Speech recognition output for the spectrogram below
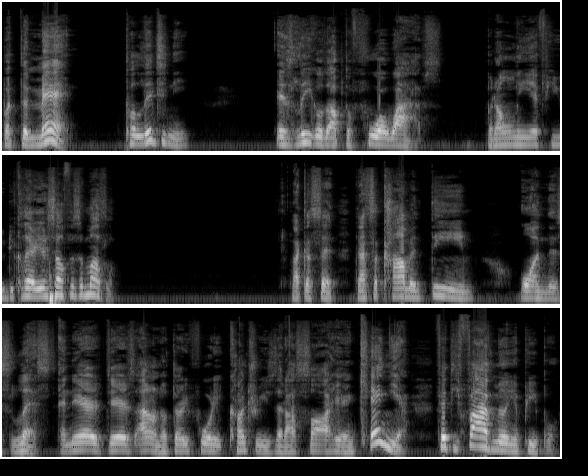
but the men. Polygyny is legal to up to four wives, but only if you declare yourself as a Muslim. Like I said, that's a common theme on this list. And there, there's, I don't know, 30, 40 countries that I saw here in Kenya, 55 million people.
